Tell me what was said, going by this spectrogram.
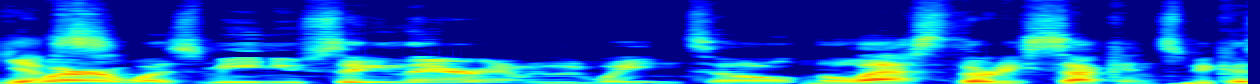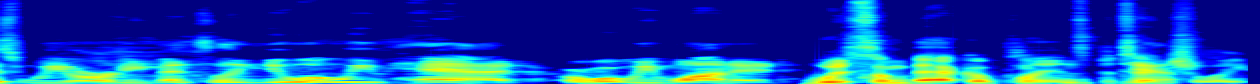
Yes. Where it was me and you sitting there, and we would wait until the last 30 seconds because we already mentally knew what we had or what we wanted. with some backup plans potentially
